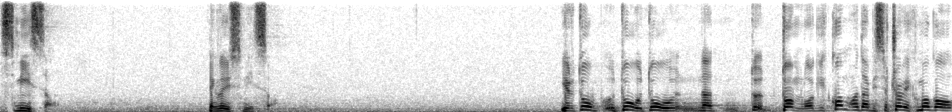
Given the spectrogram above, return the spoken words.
Smisao. Ne gledaju smisao. Jer tu, tu, tu, na tom logikom, onda bi se čovjek mogao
